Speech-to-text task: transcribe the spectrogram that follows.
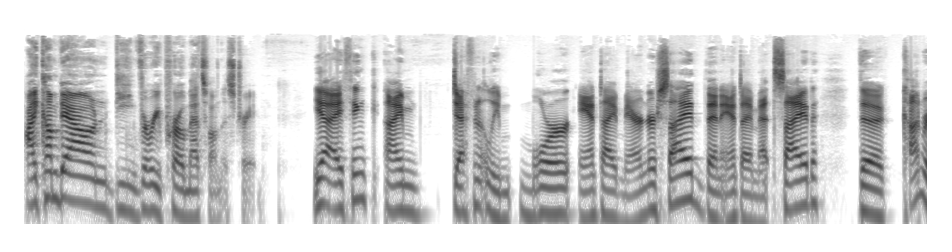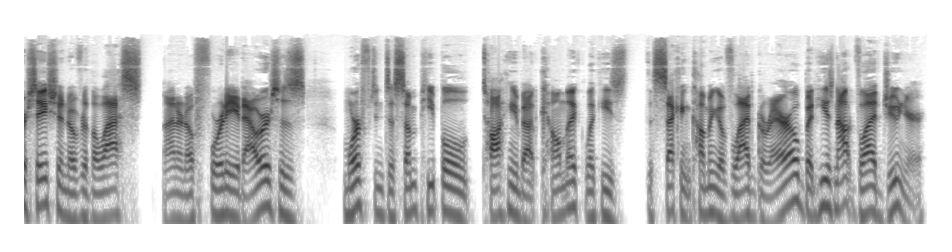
I come down being very pro Mets on this trade. Yeah, I think I'm definitely more anti Mariner side than anti Met side. The conversation over the last I don't know 48 hours has morphed into some people talking about Kelenic like he's the second coming of Vlad Guerrero, but he's not Vlad Jr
